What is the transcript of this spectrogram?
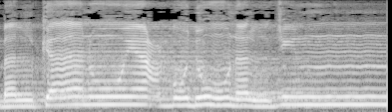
بل كانوا يعبدون الجن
